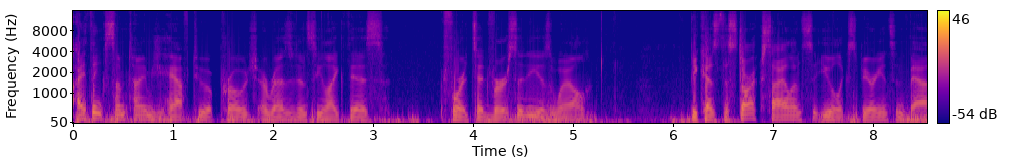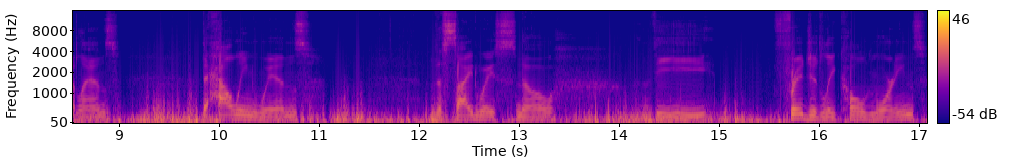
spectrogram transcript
I think sometimes you have to approach a residency like this for its adversity as well. Because the stark silence that you'll experience in Badlands, the howling winds, the sideways snow, the frigidly cold mornings,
